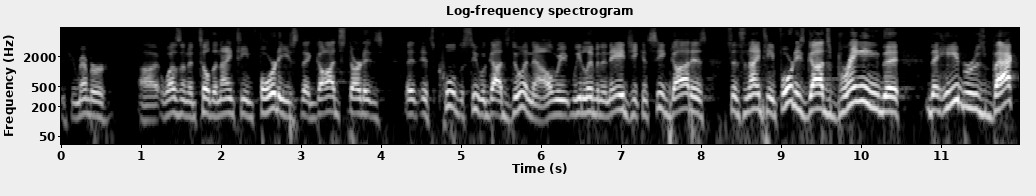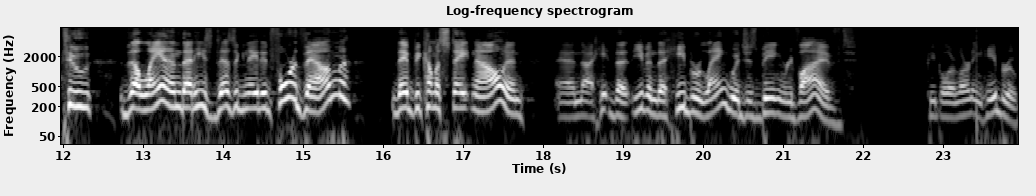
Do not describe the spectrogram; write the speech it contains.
If you remember, uh, it wasn't until the 1940s that God started. It's cool to see what God's doing now. We, we live in an age you can see God is, since the 1940s, God's bringing the, the Hebrews back to the land that He's designated for them. They've become a state now, and, and uh, he, the, even the Hebrew language is being revived. People are learning Hebrew.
